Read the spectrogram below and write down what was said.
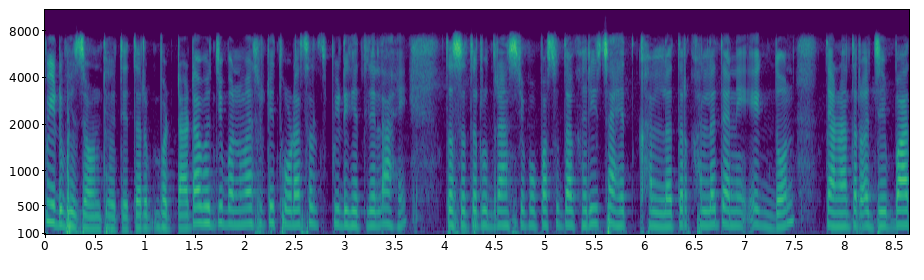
पीठ भिजवून ठेवते. तर बटाटा भजी बनवायसाठी थोडासाच पीठ घेतलेला आहे. तसं तर रुद्रांशचे पप्पासुद्धा घरीच आहेत. खाल्लं तर खाल्लं त्याने एक दोन. त्यांना तर अजिबात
